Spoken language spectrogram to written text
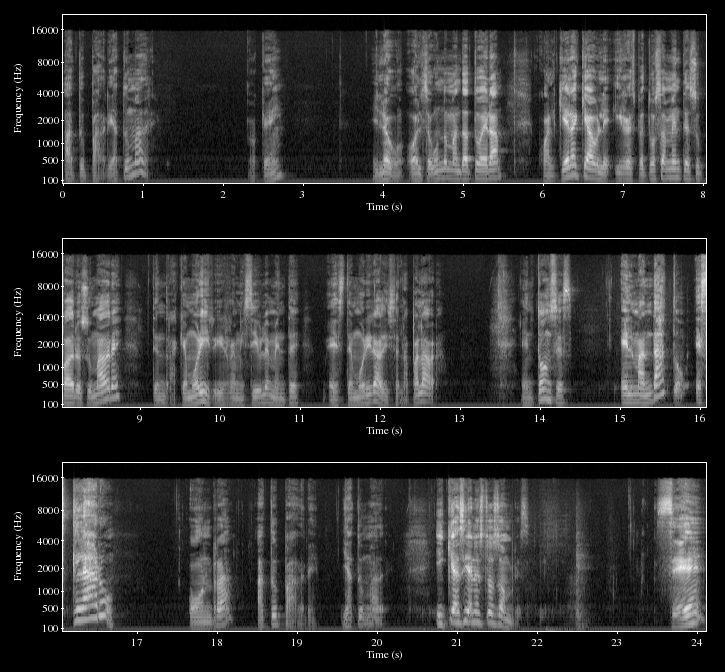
a tu padre y a tu madre. ¿Ok? Y luego, o el segundo mandato era, cualquiera que hable irrespetuosamente de su padre o su madre, tendrá que morir, irremisiblemente éste morirá, dice la palabra. Entonces, el mandato es claro. Honra a tu padre y a tu madre. ¿Y qué hacían estos hombres? Se eh,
